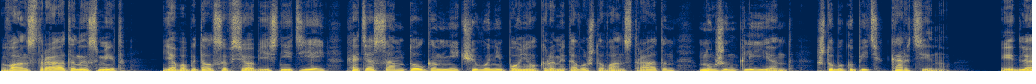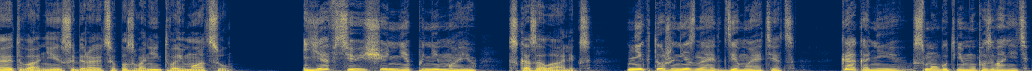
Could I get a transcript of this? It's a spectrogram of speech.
«Ван Стратон и Смит». Я попытался все объяснить ей, хотя сам толком ничего не понял, кроме того, что Ван Стратон нужен клиент, чтобы купить картину. И для этого они собираются позвонить твоему отцу. «Я все еще не понимаю», — сказала Алекс. «Никто же не знает, где мой отец. Как они смогут ему позвонить?»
